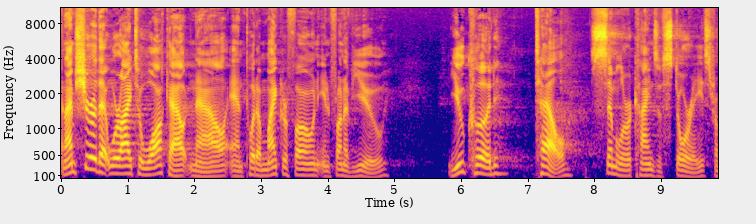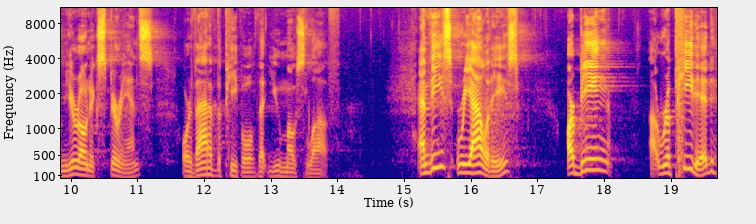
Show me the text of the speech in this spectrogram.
And I'm sure that were I to walk out now and put a microphone in front of you, you could tell similar kinds of stories from your own experience or that of the people that you most love. And these realities are being uh, repeated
